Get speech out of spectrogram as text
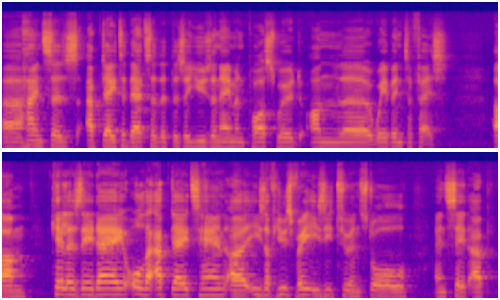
uh, Heinz has updated that so that there's a username and password on the web interface. Um, Keller ZA, all the updates, hand, uh, ease of use, very easy to install and set up.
